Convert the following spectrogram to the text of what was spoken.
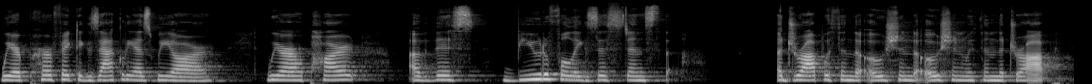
we are perfect exactly as we are. We are a part of this beautiful existence a drop within the ocean, the ocean within the drop,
